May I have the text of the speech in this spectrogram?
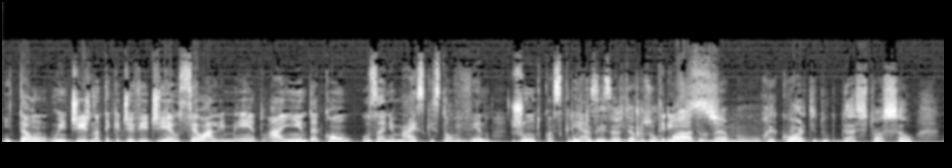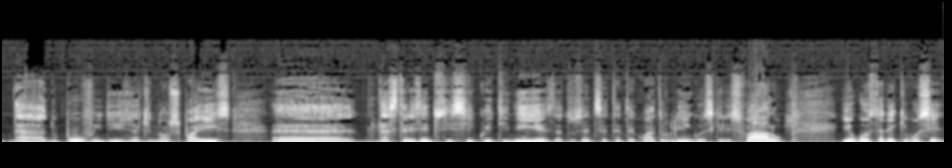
Então, o indígena tem que dividir o seu alimento ainda com os animais que estão vivendo junto com as Muito crianças. bem, nós ali. temos um Triste. quadro, né, um recorte do- da situação da- do povo indígena aqui no nosso país, eh, das 305 etnias, das 274 línguas que eles falam. E eu gostaria que você,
